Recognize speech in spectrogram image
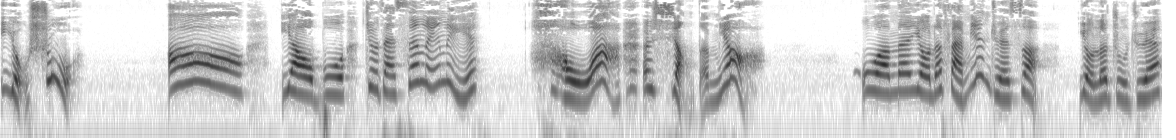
有树。哦，要不就在森林里？好啊，想得妙！我们有了反面角色，有了主角，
